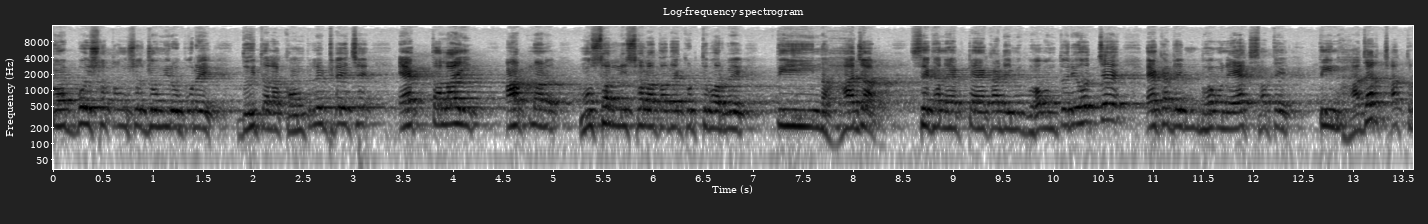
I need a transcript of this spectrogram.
নব্বই শতাংশ জমির উপরে দুই তলা কমপ্লিট হয়েছে, একতলায় আপনার মুসল্লি সলাত আদায় করতে পারবে তিন হাজার। সেখানে একটা একাডেমিক ভবন তৈরি হচ্ছে, একাডেমিক ভবনে একসাথে তিন হাজার ছাত্র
